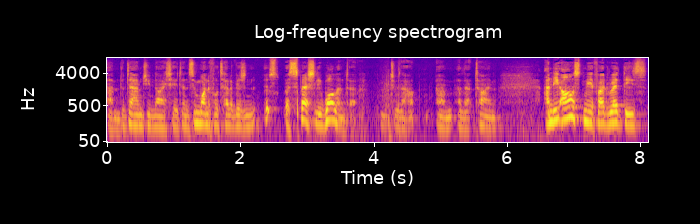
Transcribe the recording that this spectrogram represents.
um, The Damned United and some wonderful television, especially Wallander, which was out um, at that time. And he asked me if I'd read these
